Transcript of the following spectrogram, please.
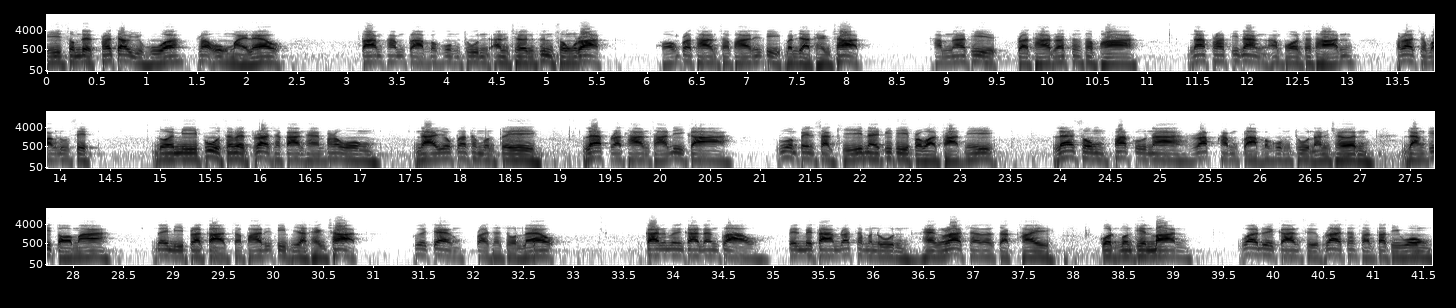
มีสมเด็จพระเจ้าอยู่หัวพระองค์ใหม่แล้ว ตามคำกราบประคมทูลอัญเชิญขึ้นทรงราชของประธานสภานิติบัญญัติแห่งชาติทำหน้าที่ประธานรัฐสภา ณ พระที่นั่งอัมพรสถาน พระราชวังดุสิต โดยมีผู้สำเร็จราชการแทนพระองค์ นายกรัฐมนตรี และประธานสารีกา ร่วมเป็นสักขีในพิธีประวัติศาสตร์นี้ และทรงพระกรุณารับคำกราบประคุมทูลอัญเชิญ ดังที่ต่อมาได้มีประกาศสภานิติบัญญัติแห่งชาติ เพื่อแจ้งประชาชนแล้ว การดำเนินการดังกล่าวเป็นไปตามรัฐธรรมนูญ แห่งราชอาณาจักรไทย กฎมนเทียนบานว่าด้วยการสืบราชสันตติวงศ์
